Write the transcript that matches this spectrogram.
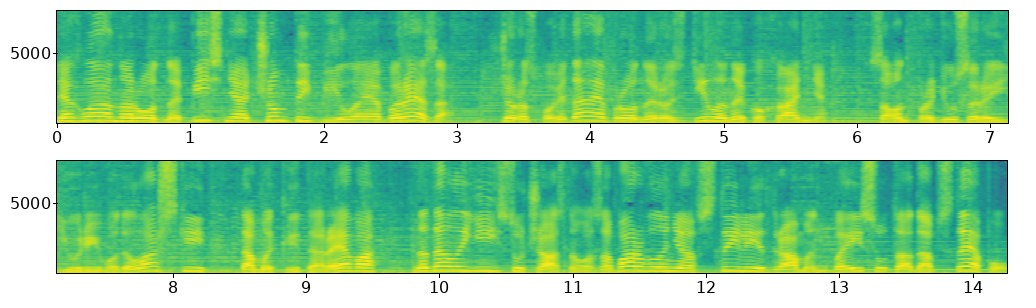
лягла народна пісня Чом ти білая береза, що розповідає про нерозділене кохання. Саунд-продюсери Юрій Водолажський та Микита Рева надали їй сучасного забарвлення в стилі драм-н-бейсу та дабстепу.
